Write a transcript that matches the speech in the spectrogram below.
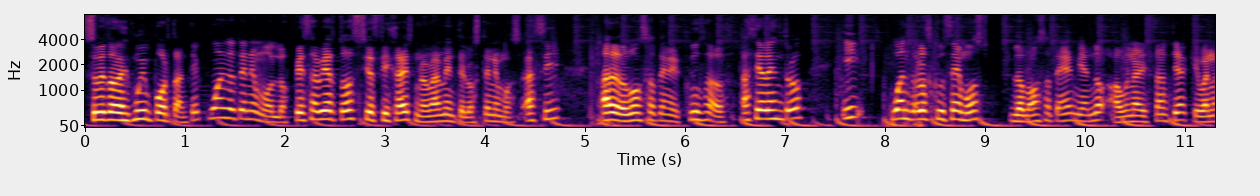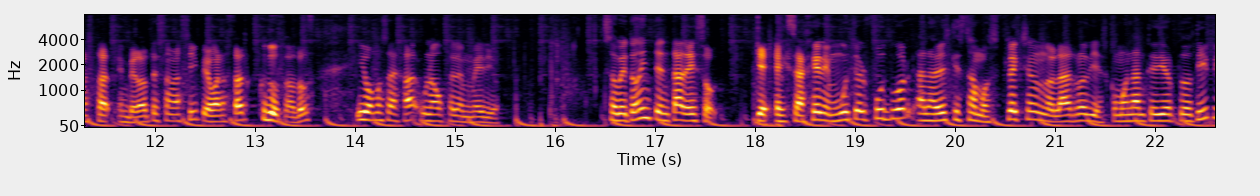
Sobre todo es muy importante, cuando tenemos los pies abiertos, si os fijáis, normalmente los tenemos así, ahora los vamos a tener cruzados hacia adentro y cuando los crucemos, los vamos a tener mirando a una distancia que van a estar, en verdad están así, pero van a estar cruzados y vamos a dejar un agujero en medio. Sobre todo intentar eso, que exagere mucho el footwork a la vez que estamos flexionando las rodillas como en el anterior pro tip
